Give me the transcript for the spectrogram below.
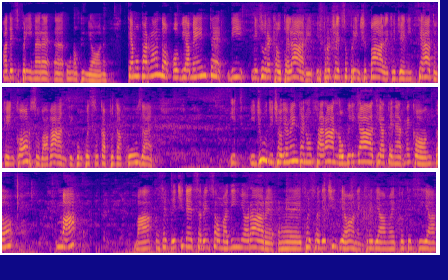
ad esprimere eh, un'opinione. Stiamo parlando ovviamente di misure cautelari, il processo principale che è già iniziato, che è in corso, va avanti con questo capo d'accusa. I, I giudici ovviamente non saranno obbligati a tenerne conto, ma ma se decidessero insomma di ignorare eh, questa decisione crediamo ecco, che sia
